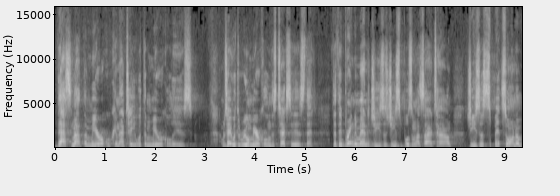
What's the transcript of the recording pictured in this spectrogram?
that's not the miracle. Can I tell you what the miracle is? I'm gonna tell you what the real miracle in this text is that that they bring the man to Jesus. Jesus pulls him outside of town. Jesus spits on him.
